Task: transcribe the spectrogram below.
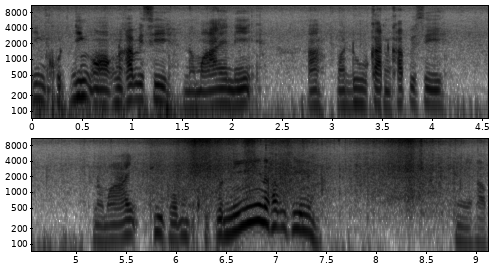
ยิ่งขุดยิ่งออกนะครับพี่ซีหน่อไม้อันนี้อะมาดูกันครับพี่ซีหน่อไม้ที่ผมขุดวันนี้นะครับพี่ซีนี่นี่ครับ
